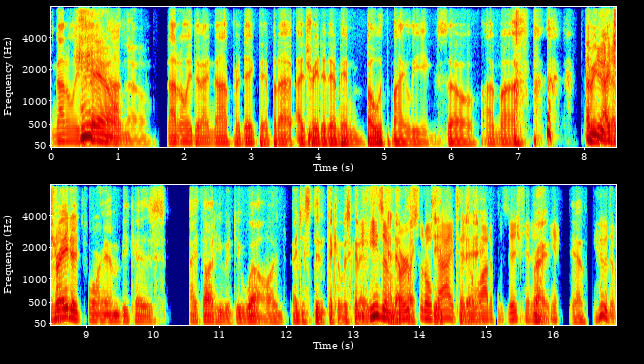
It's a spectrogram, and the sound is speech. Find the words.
Not only did I Hell not, no. not only did I not predict it, but I, I traded him in both my leagues. So I'm uh I mean, Dude, I, I mean- traded for him because I thought he would do well. I, I just didn't think it was going to. He's a end up like versatile guy, plays a lot of position. and, Right. you know, Yeah. Who the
